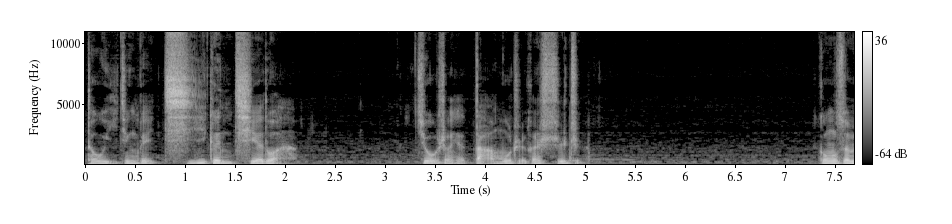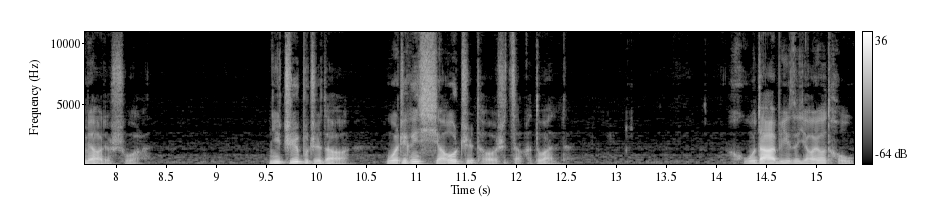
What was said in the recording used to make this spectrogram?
都已经被齐根切断了。就剩下大拇指跟食指。公孙妙就说了：“你知不知道我这根小指头是怎么断的？”胡大鼻子摇摇头。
